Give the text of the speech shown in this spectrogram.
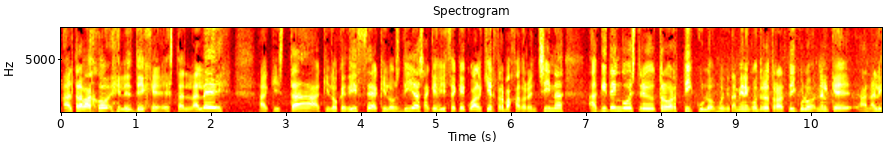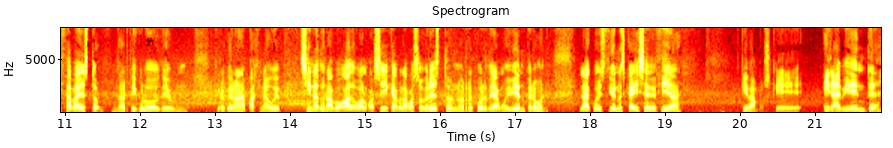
al trabajo y les dije, esta es la ley, aquí está, aquí lo que dice, aquí los días, aquí dice que cualquier trabajador en China, aquí tengo este otro artículo, porque también encontré otro artículo en el que analizaba esto, un artículo de un, creo que era una página web china de un abogado o algo así, que hablaba sobre esto, no recuerdo ya muy bien, pero bueno, la cuestión es que ahí se decía que vamos, que era evidente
